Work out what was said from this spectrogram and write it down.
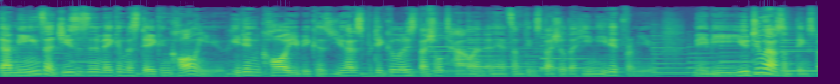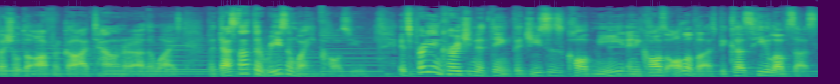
That means that Jesus didn't make a mistake in calling you. He didn't call you because you had a particularly special talent and had something special that he needed from you. Maybe you do have something special to offer God, talent or otherwise, but that's not the reason why he calls you. It's pretty encouraging to think that Jesus called me and he calls all of us because he loves us,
